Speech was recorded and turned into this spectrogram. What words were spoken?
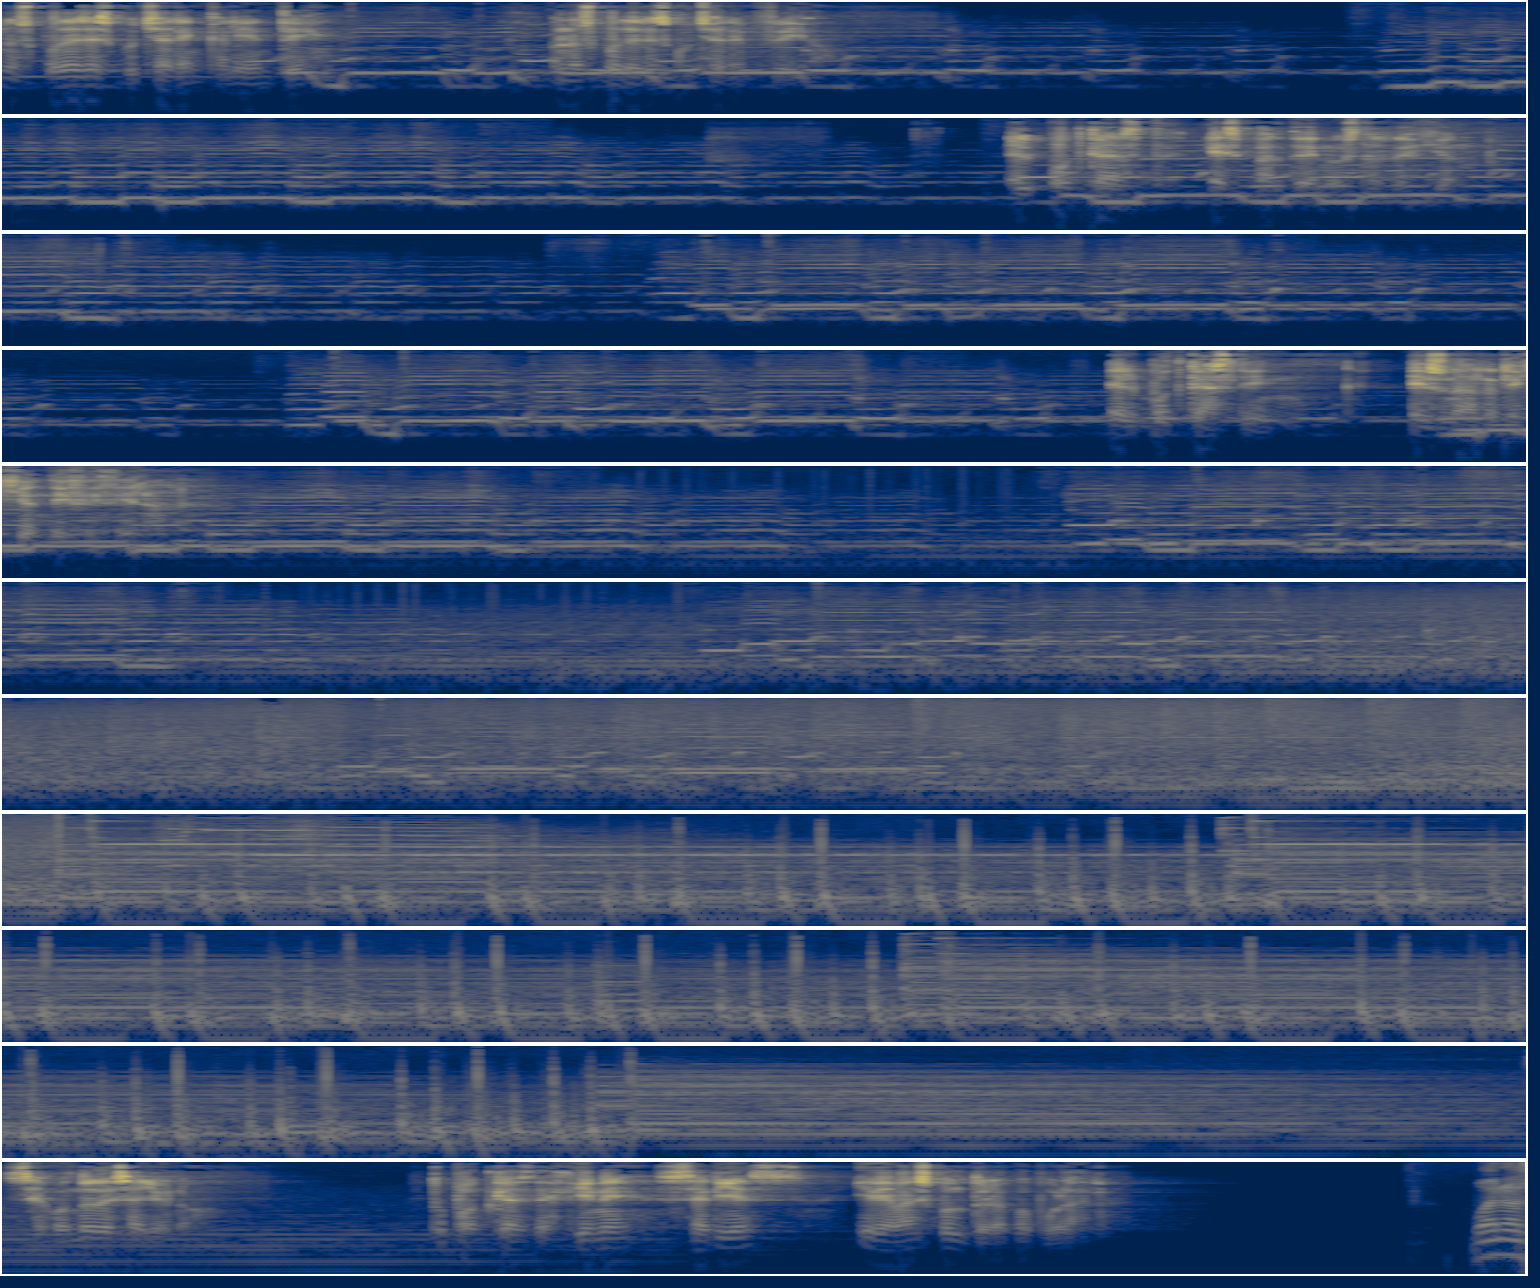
Nos puedes escuchar en caliente o nos puedes escuchar en frío. El podcast es parte de nuestra región.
